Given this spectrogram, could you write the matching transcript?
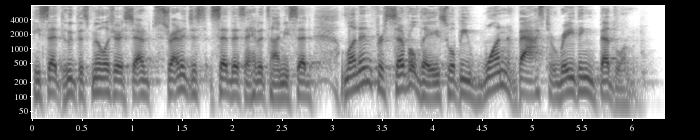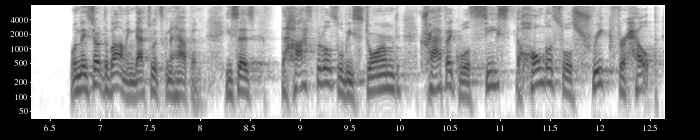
He said, this military strategist said this ahead of time. He said, London for several days will be one vast raving bedlam. When they start the bombing, that's what's going to happen. He says, the hospitals will be stormed, traffic will cease, the homeless will shriek for help,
